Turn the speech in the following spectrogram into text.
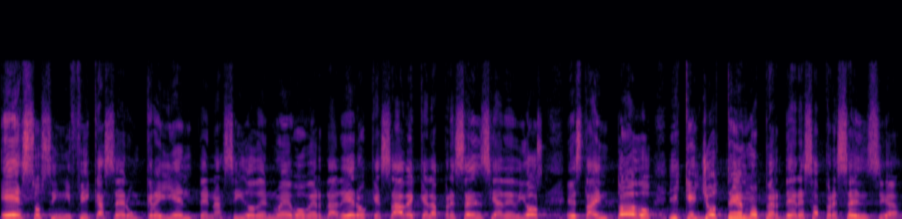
Eso significa ser un creyente nacido de nuevo, verdadero, que sabe que la presencia de Dios está en todo y que yo temo perder esa presencia.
